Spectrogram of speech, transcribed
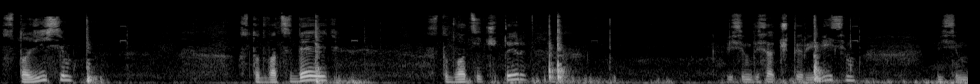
108, 129, 124, 84,8, 8,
